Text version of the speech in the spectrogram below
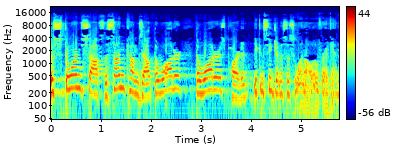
The storm stops, the sun comes out, the water, the water is parted. You can see Genesis 1 all over again.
